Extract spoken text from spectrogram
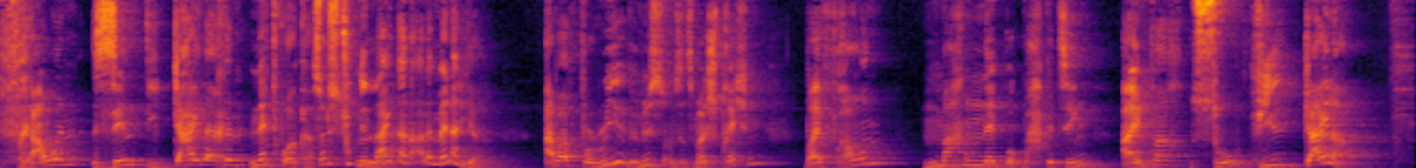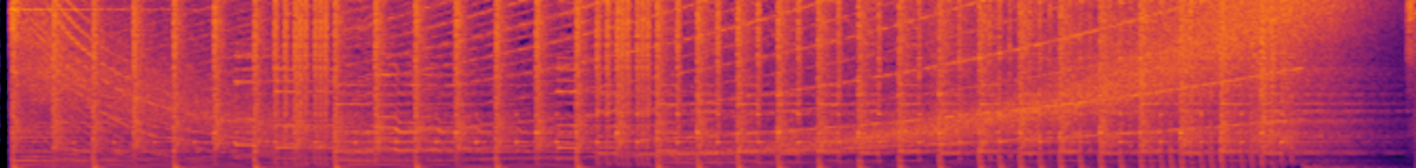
Frauen sind die geileren Networker. So, das tut mir leid an alle Männer hier. Aber for real, wir müssen uns jetzt mal sprechen, weil Frauen machen Network Marketing einfach so viel geiler.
